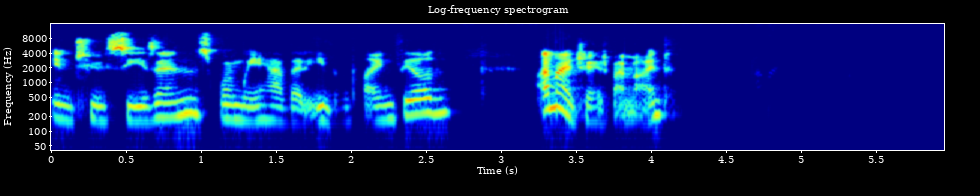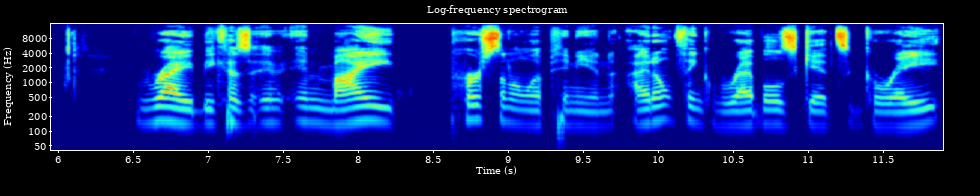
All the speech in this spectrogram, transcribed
in two seasons when we have that even playing field, I might change my mind. Right, because in my personal opinion, I don't think Rebels gets great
